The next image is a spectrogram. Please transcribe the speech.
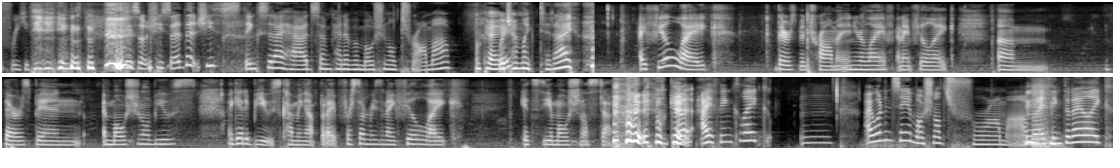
freaky things. okay, so she said that she thinks that I had some kind of emotional trauma, okay. which I'm like, did I? I feel like there's been trauma in your life, and I feel like um, there's been emotional abuse. I get abuse coming up, but I for some reason I feel like it's the emotional stuff. okay. But I think like mm, I wouldn't say emotional trauma, but I think that I like.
